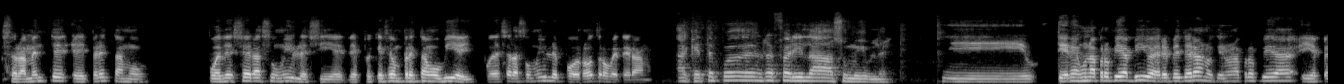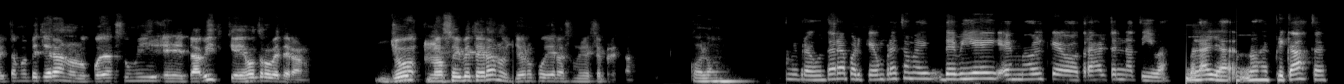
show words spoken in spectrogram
Solamente el préstamo puede ser asumible, si eh, después que sea un préstamo VA, puede ser asumible por otro veterano. ¿A qué te puedes referir la asumible? Si tienes una propiedad viva, eres veterano, tienes una propiedad y el préstamo es veterano, lo puede asumir eh, David, que es otro veterano. Yo no soy veterano, yo no pudiera asumir ese préstamo. Colón. Mi pregunta era por qué un préstamo de VA es mejor que otras alternativas, ¿verdad? Ya nos explicaste,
